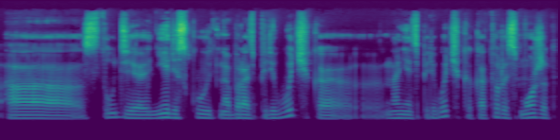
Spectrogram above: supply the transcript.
а, студия не рискует набрать переводчика, э, нанять переводчика, который сможет,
